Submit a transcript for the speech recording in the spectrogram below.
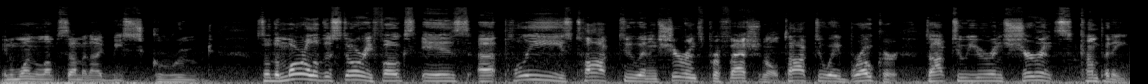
in one lump sum and I'd be screwed. So the moral of the story, folks, is uh, please talk to an insurance professional, talk to a broker, talk to your insurance company.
